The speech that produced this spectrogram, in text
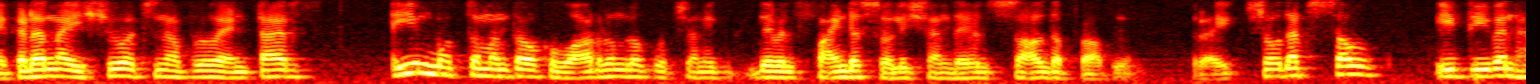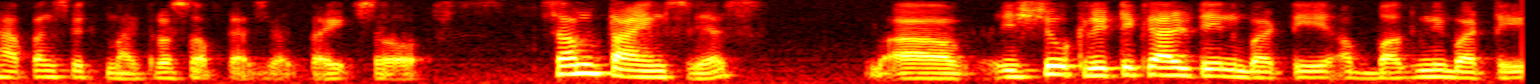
ఎక్కడైనా ఇష్యూ వచ్చినప్పుడు ఎంటైర్ టీమ్ మొత్తం అంతా ఒక వార్ రూమ్లో కూర్చొని they will find a solution they will solve the problem right so that's how it even happens with Microsoft as well right so sometimes yes issue క్రిటికాలిటీని బట్టి ఆ బగ్ని బట్టి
